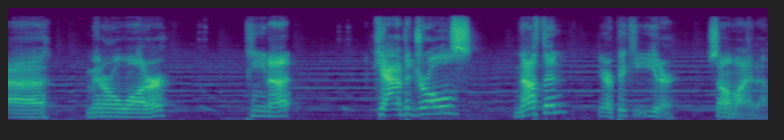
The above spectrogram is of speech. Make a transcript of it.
uh, mineral water, peanut, cabbage rolls, nothing? You're a picky eater. So am I though,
